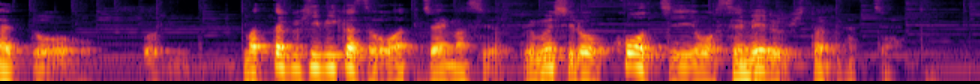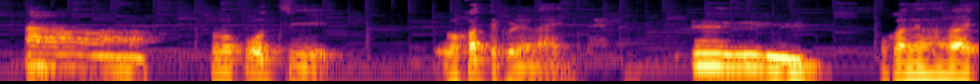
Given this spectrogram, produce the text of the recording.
えっと、全く響かず終わっちゃいますよむしろコーチを責める人になっちゃう。ああ。そのコーチ、分かってくれないみたいな。うんうん。お金払い、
